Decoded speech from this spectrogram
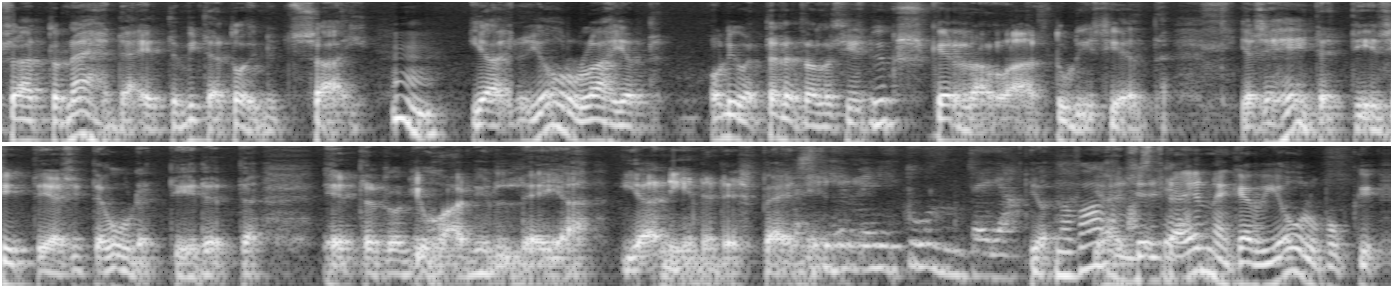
saattoi nähdä, että mitä toi nyt sai. Mm. Ja joululahjat olivat tällä tavalla, siis yksi kerrallaan tuli sieltä. Ja se heitettiin sitten ja sitten huudettiin, että, että tuon Juhanille ja, ja niin edespäin. Ja siihen meni tunteja. Joo. No ja varmasti. se, sitä ennen kävi joulupukki,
